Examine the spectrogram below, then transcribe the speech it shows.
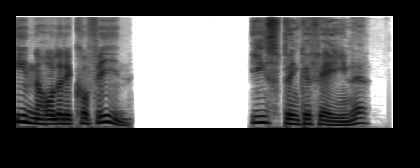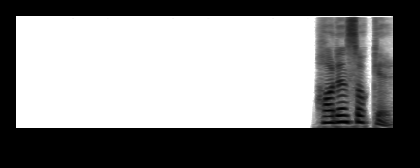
Innehåller det koffein? Isso tem cafeína? Har den socker?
